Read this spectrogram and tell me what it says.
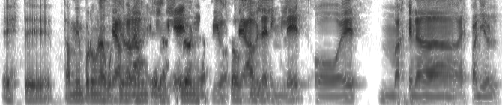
Este, también por una O cuestión pará, obviamente, el de las inglés, colonias. digo, ¿se habla el inglés o es más que nada español?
